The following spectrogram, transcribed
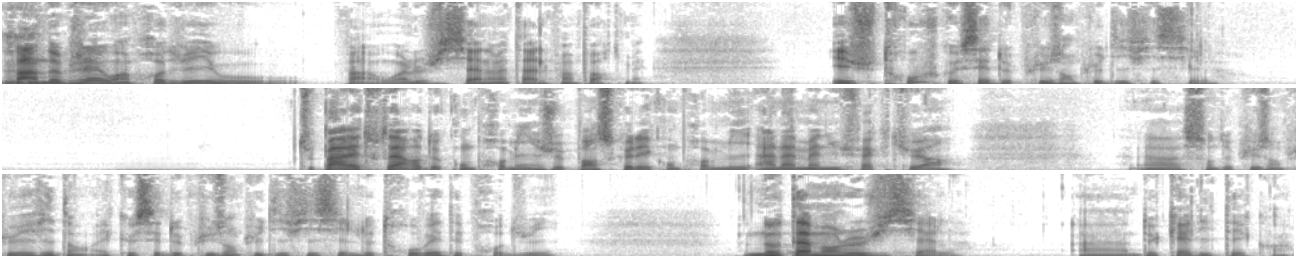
Enfin, un Mm. objet ou un produit ou, enfin, ou un logiciel, un matériel, peu importe. Mais... Et je trouve que c'est de plus en plus difficile. Tu parlais tout à l'heure de compromis. Je pense que les compromis à la manufacture euh, sont de plus en plus évidents et que c'est de plus en plus difficile de trouver des produits, notamment logiciels, euh, de qualité. quoi.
